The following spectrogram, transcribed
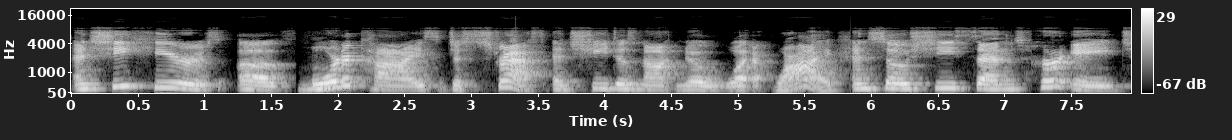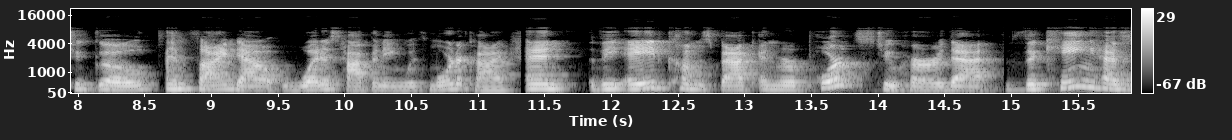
And she hears of Mordecai's distress and she does not know what why. And so she sends her aide to go and find out what is happening with Mordecai. And the aide comes back and reports to her that the king has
